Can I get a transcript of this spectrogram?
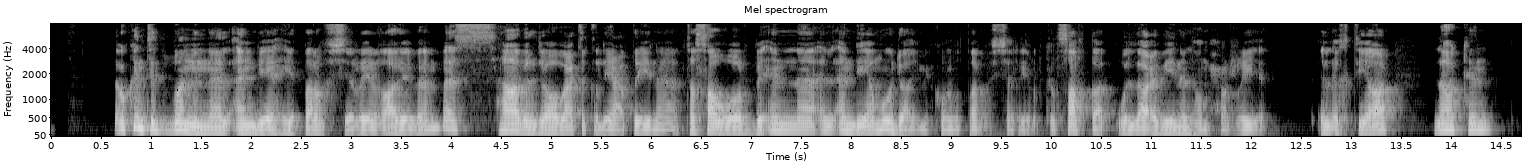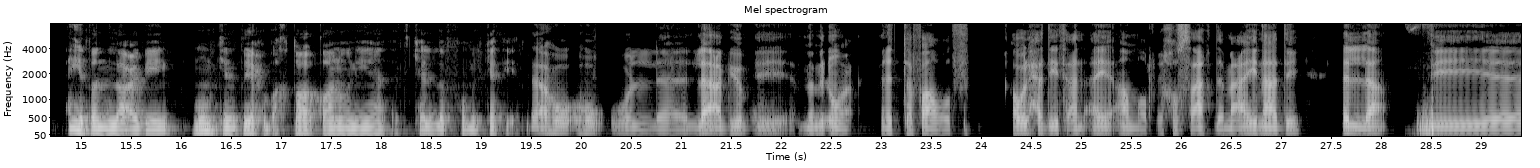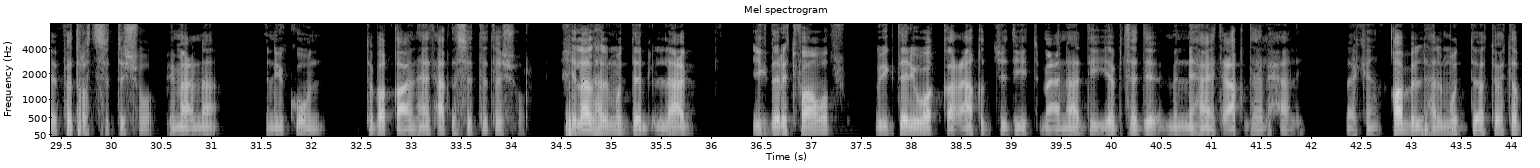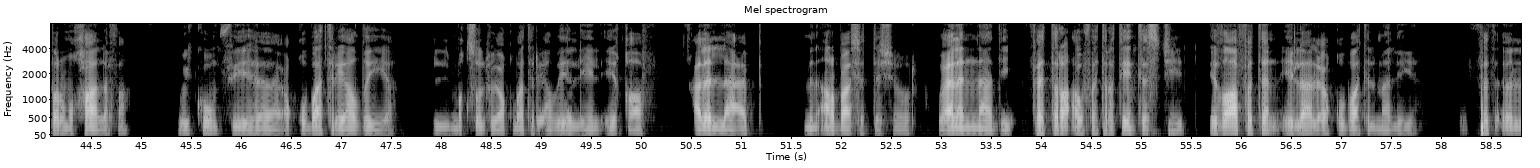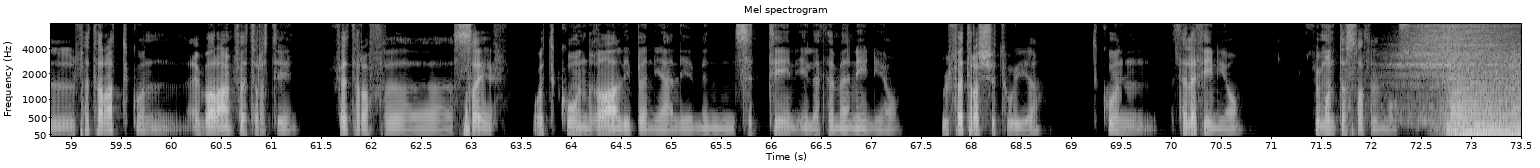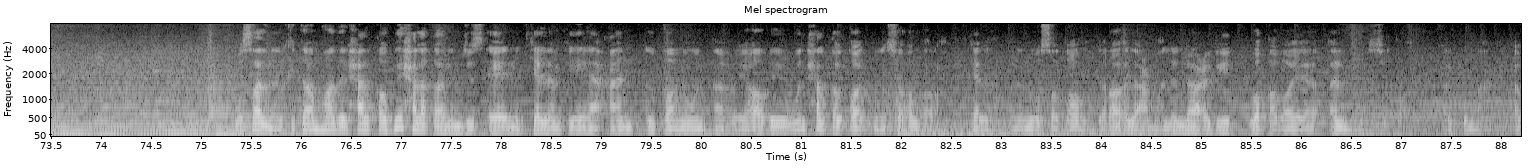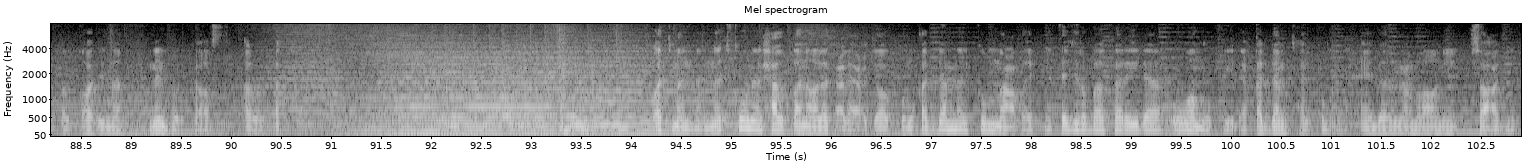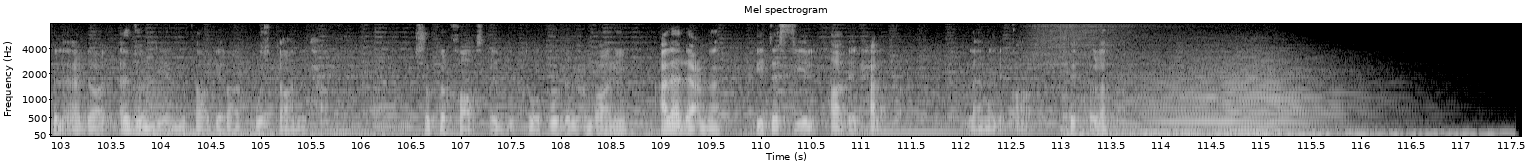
لو كنت تظن إن الأندية هي الطرف الشرير غالبا بس هذا الجواب أعتقد يعطينا تصور بإن الأندية مو دائم يكونوا الطرف الشرير بكل صفقة واللاعبين لهم حرية الاختيار لكن أيضا اللاعبين ممكن يطيحوا بأخطاء قانونية تكلفهم الكثير. لا هو هو اللاعب ممنوع من التفاوض أو الحديث عن أي أمر يخص عقده مع أي نادي إلا في فترة ستة شهور بمعنى أن يكون تبقى على نهاية عقد ستة أشهر. خلال هالمدة اللاعب يقدر يتفاوض ويقدر يوقع عقد جديد مع نادي يبتدئ من نهاية عقده الحالي. لكن قبل هالمدة تعتبر مخالفة ويكون فيه عقوبات رياضية المقصود في العقوبات الرياضية اللي هي الإيقاف على اللاعب من أربع ستة شهور وعلى النادي فترة أو فترتين تسجيل. إضافة إلى العقوبات المالية. الفترات تكون عبارة عن فترتين فترة في الصيف وتكون غالبا يعني من ستين إلى ثمانين يوم والفترة الشتوية تكون ثلاثين يوم في منتصف الموسم. وصلنا لختام هذه الحلقة وهي حلقة من جزئين نتكلم فيها عن القانون الرياضي والحلقة القادمة إن شاء الله راح نتكلم عن الوسطاء ومدراء الأعمال للاعبين وقضايا المنشطات. خلكم معنا الحلقة القادمة من بودكاست القتال. وأتمنى أن تكون الحلقة نالت على إعجابكم وقدمنا لكم مع ضيفنا تجربة فريدة ومفيدة. قدمتها لكم أنا حيدر العمراني ساعدني في الإعداد الجندية المثابرة وجدان الحق. شكر خاص للدكتور هود العمراني على دعمه في تسجيل هذه الحلقة. لنا لقاء في الثلاثاء.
